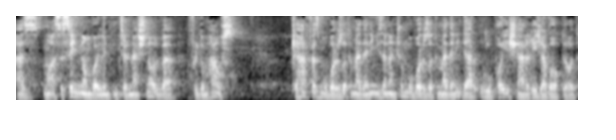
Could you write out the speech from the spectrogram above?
از مؤسسه Nonviolent International و Freedom House که حرف از مبارزات مدنی می‌زنن چون مبارزات مدنی در اروپای شرقی جواب داد.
